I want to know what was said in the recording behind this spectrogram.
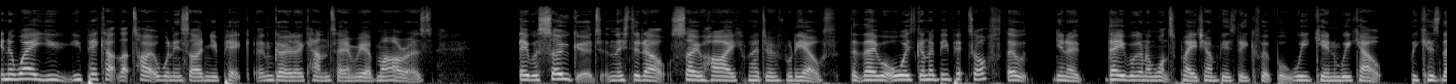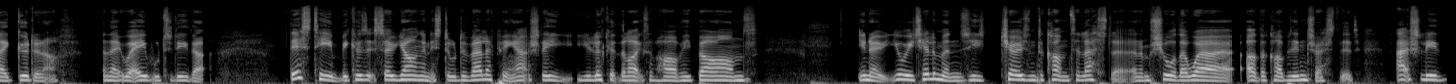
in a way, you you pick up that title winning side and you pick N'Golo Kante and Riyad Mahrez. They were so good and they stood out so high compared to everybody else that they were always going to be picked off. They, you know, they were going to want to play Champions League football week in, week out because they're good enough and they were able to do that. This team, because it's so young and it's still developing, actually, you look at the likes of Harvey Barnes, you know, Youri Tielemans, he's chosen to come to Leicester, and I'm sure there were other clubs interested. Actually,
